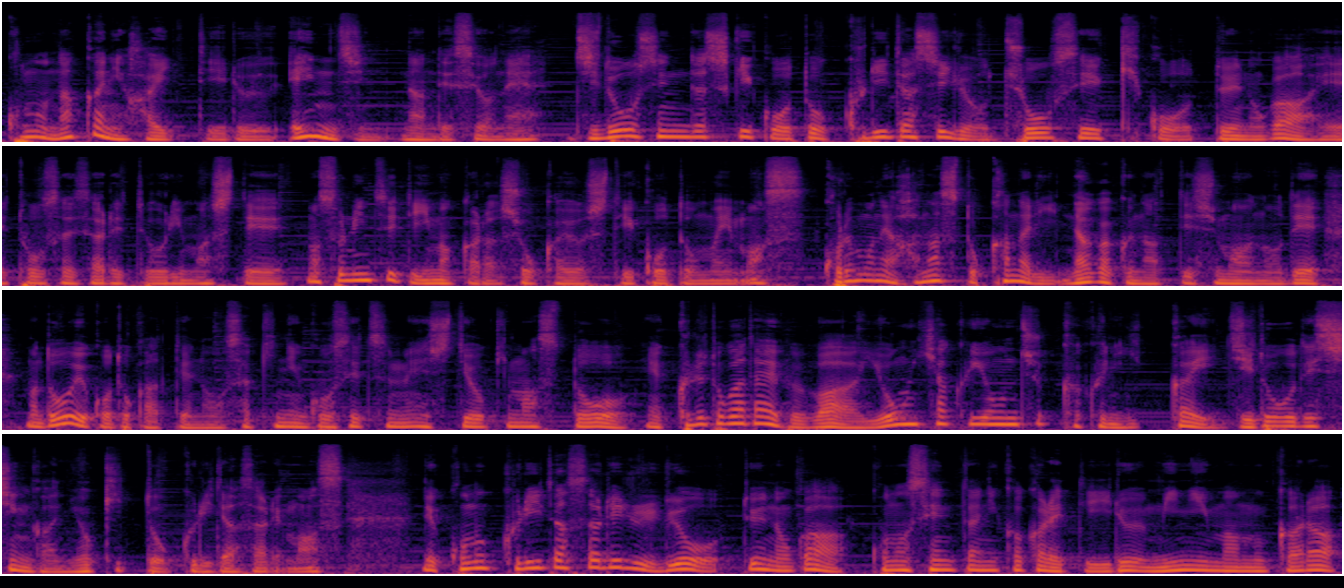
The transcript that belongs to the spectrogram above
この中に入っているエンジンなんですよね。自動芯出し機構と繰り出し量調整機構というのが、えー、搭載されておりまして、まあ、それについて今から紹介をしていこうと思います。これもね、話すとかなり長くなってしまうので、まあ、どういうことかっていうのを先にご説明しておきますと、えクルトガダイブは440角に1回自動で芯がニョキッと繰り出されます。で、この繰り出される量というのが、この先端に書かれているミニマムから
